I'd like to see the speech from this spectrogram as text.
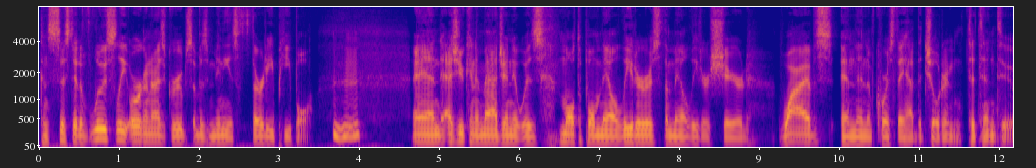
consisted of loosely organized groups of as many as 30 people. hmm And as you can imagine, it was multiple male leaders. The male leaders shared wives, and then, of course, they had the children to tend to.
